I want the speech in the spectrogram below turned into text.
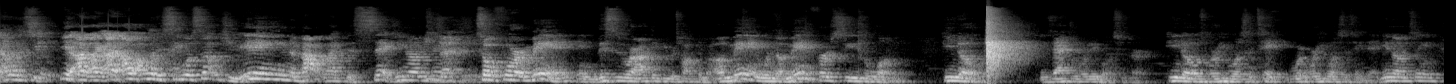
I, I want to see, yeah, I like I, I want to see what's up with you. It ain't even about like the sex. You know what I'm saying? Exactly. So for a man, and this is where I think you were talking about a man. When a man first sees a woman, he knows exactly what he wants from her. He knows where he wants to take where, where he wants to take that. You know what I'm saying?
